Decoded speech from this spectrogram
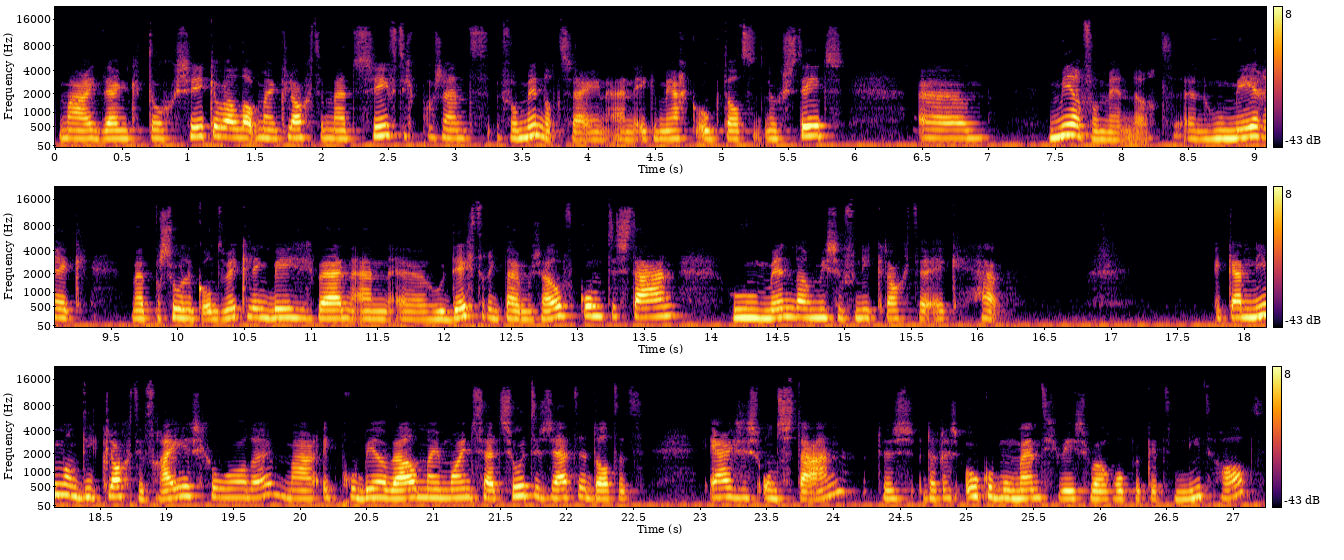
Maar ik denk toch zeker wel dat mijn klachten met 70% verminderd zijn. En ik merk ook dat het nog steeds um, meer vermindert. En hoe meer ik met persoonlijke ontwikkeling bezig ben en hoe dichter ik bij mezelf kom te staan, hoe minder misofonieklachten ik heb ik ken niemand die klachtenvrij is geworden. Maar ik probeer wel mijn mindset zo te zetten dat het ergens is ontstaan. Dus er is ook een moment geweest waarop ik het niet had.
